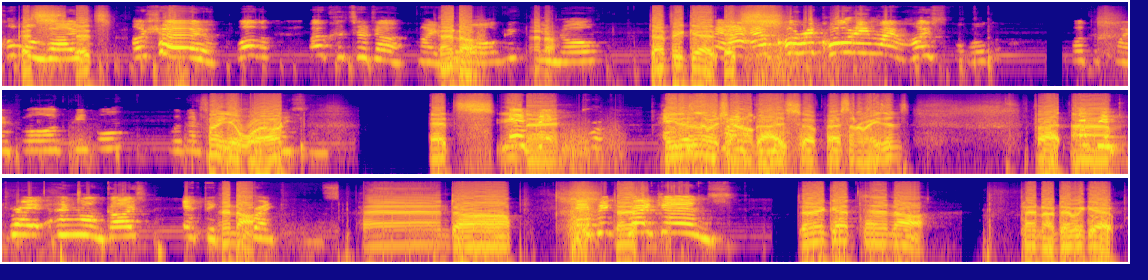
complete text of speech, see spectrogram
come It's, on, guys. it's, I'll show you. Welcome, welcome to the, my Anna, vlog. Anna. You know, don't forget, I, it's, I'm recording my high school. Welcome to my vlog, people. We're gonna It's not your world. it's, you Epic, know, he doesn't have a channel, break-ins. guys, for personal reasons. But, um, Epic break. Hang on, guys. Epic Anna. break. Panda, Epic That- break-ins. don't get Panda. Panda, don't get...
